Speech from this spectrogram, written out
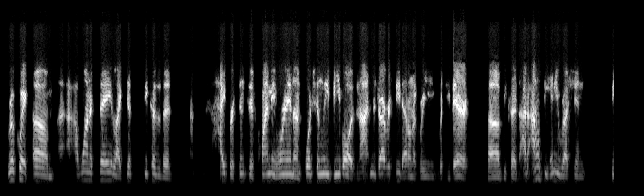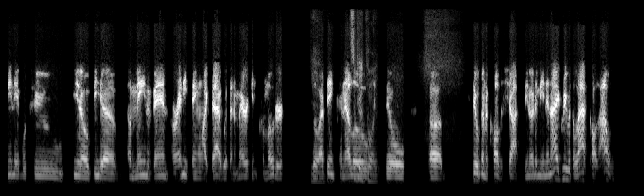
real quick, um, I, I want to say, like, just because of the hypersensitive climate we're in, unfortunately, Bivol is not in the driver's seat. I don't agree with you there uh, because I, I don't see any Russian being able to, you know, be a, a main event or anything like that with an American promoter. Yeah. So I think Canelo is still uh, still going to call the shots. You know what I mean? And I agree with the last call. I was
